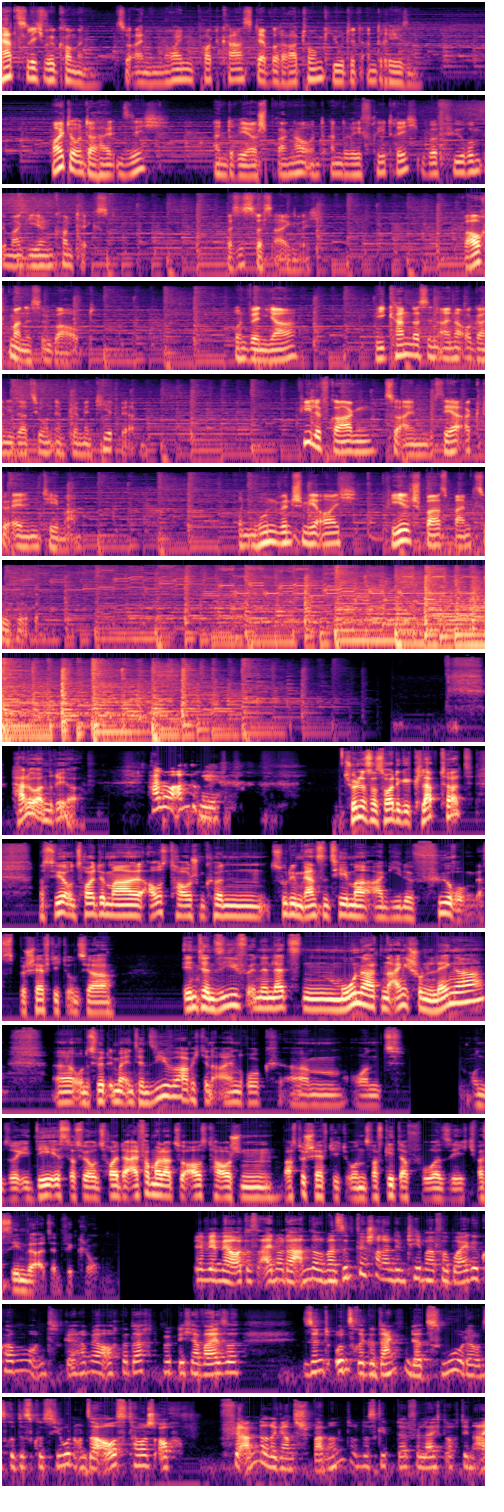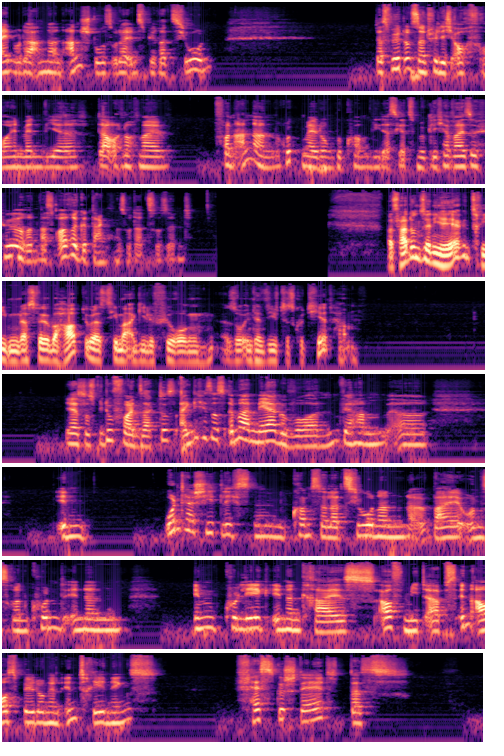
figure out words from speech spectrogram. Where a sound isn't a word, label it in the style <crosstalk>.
Herzlich willkommen zu einem neuen Podcast der Beratung Judith Andresen. Heute unterhalten sich Andrea Spranger und André Friedrich über Führung im agilen Kontext. Was ist das eigentlich? Braucht man es überhaupt? Und wenn ja, wie kann das in einer Organisation implementiert werden? Viele Fragen zu einem sehr aktuellen Thema. Und nun wünschen wir euch viel Spaß beim Zuhören. Hallo Andrea. Hallo André. Schön, dass das heute geklappt hat, dass wir uns heute mal austauschen können zu dem ganzen Thema agile Führung. Das beschäftigt uns ja intensiv in den letzten Monaten, eigentlich schon länger. Äh, und es wird immer intensiver, habe ich den Eindruck. Ähm, und unsere Idee ist, dass wir uns heute einfach mal dazu austauschen, was beschäftigt uns, was geht da vor sich, was sehen wir als Entwicklung. Ja, wir haben ja auch das eine oder andere Mal sind wir schon an dem Thema vorbeigekommen und wir haben ja auch gedacht, möglicherweise sind unsere Gedanken dazu oder unsere Diskussion, unser Austausch auch für andere ganz spannend und es gibt da vielleicht auch den einen oder anderen Anstoß oder Inspiration. Das würde uns natürlich auch freuen, wenn wir da auch nochmal von anderen Rückmeldungen bekommen, die das jetzt möglicherweise hören, was eure Gedanken so dazu sind. Was hat uns denn hierher getrieben, dass wir überhaupt über das Thema agile Führung so intensiv diskutiert haben? Ja, es ist, wie du vorhin sagtest, eigentlich ist es immer mehr geworden. Wir haben äh, in unterschiedlichsten Konstellationen äh, bei unseren KundInnen im KollegInnenkreis, auf Meetups, in Ausbildungen, in Trainings festgestellt, dass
